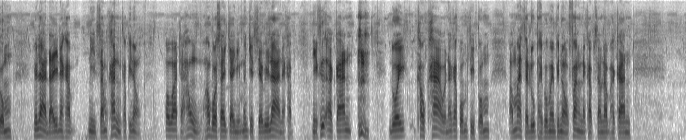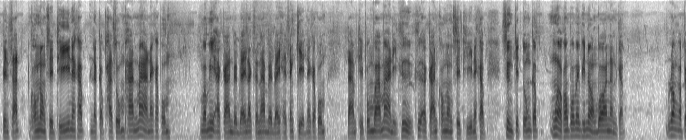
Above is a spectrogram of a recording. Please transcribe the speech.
สมเวลาใดนะครับ นี่สำคัญครับพี่น้อง เพราะว่าถ้าเฮาเฮาบ่ใส่ใจนี่มันจะเสียเวลานะครับ นี่คืออาการโดยคร่าวๆนะครับ ผมที่ผมเอามาสรุปให้พ่อแม่พี่น้องฟังนะครับสำหรับอาการเป็นสัตว์ของน้องเศรษฐีนะครับ แล้วก็ผสมพานมานะครับ ผมว่ามีอาการแบบใดลักษณะแบบใดให้สังเกตนะครับ ผมตามที่ผมว่ามานี่คือ คืออาการของน้องเศรษฐีนะครับ ซึ่งจะตรงกับงัวของพ่อแม่พี่น้องบอนั่นครับลองเอาไป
